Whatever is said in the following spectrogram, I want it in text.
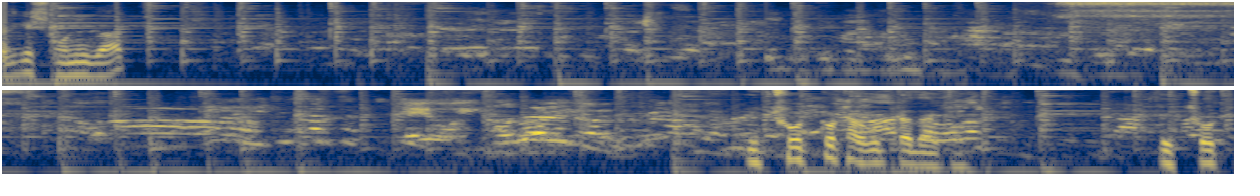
আজকে শনিবার। এই ছোট্ট ঠাকুরটা দেখো। এই ছোট্ট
